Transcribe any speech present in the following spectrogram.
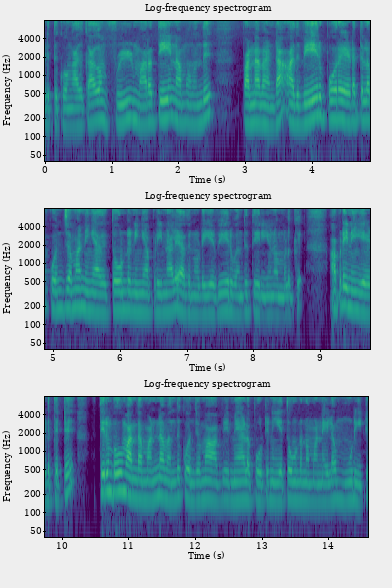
எடுத்துக்கோங்க. அதுக்காக ஃபுல் மரத்தையே நம்ம வந்து பண்ண வேண்டாம். அது வேர் போகிற இடத்துல கொஞ்சமாக நீங்கள் அதை தோண்டுனீங்க அப்படின்னாலே அதனுடைய வேர் வந்து தெரியும் நம்மளுக்கு. அப்படி நீங்கள் எடுத்துட்டு திரும்பவும் அந்த மண்ணை வந்து கொஞ்சமாக அப்படி மேலே போட்டு நீங்கள் தோண்டின மண்ணையெல்லாம் மூடிட்டு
